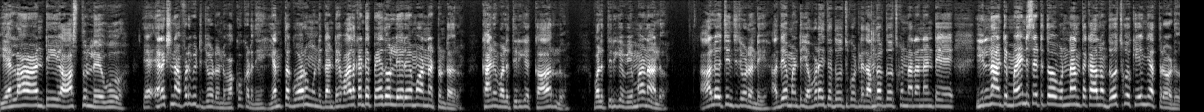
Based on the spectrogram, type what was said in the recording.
ఎలాంటి ఆస్తులు లేవు. ఎ- ఎలక్షన్ అఫిడవిట్ చూడండి ఒక్కొక్కటిది ఎంత ఘోరంగా ఉండిద్ది వాళ్ళకంటే పేదోళ్ళు లేరేమో అన్నట్టుంటారు. కానీ వాళ్ళు తిరిగే కార్లు వాళ్ళు తిరిగే విమానాలు. ఆలోచించి చూడండి. అదేమంటే ఎవడైతే దోచుకోవట్లేదు అందరు దోచుకున్నారని అంటే ఇలాంటి మైండ్ సెట్తో ఉన్నంత కాలం దోచుకోక ఏం చేస్తాడు వాడు?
